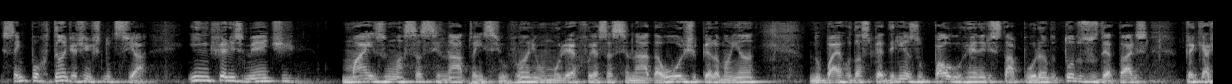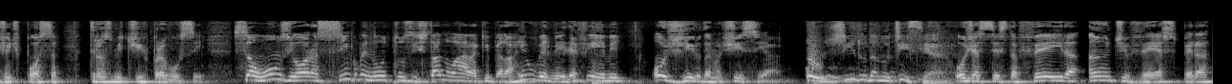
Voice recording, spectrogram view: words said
Isso é importante a gente noticiar. E, infelizmente, mais um assassinato em Silvânia. Uma mulher foi assassinada hoje pela manhã no bairro das Pedrinhas. O Paulo Renner está apurando todos os detalhes para que a gente possa transmitir para você. São 11 horas 5 minutos. Está no ar aqui pela Rio Vermelho FM, o Giro da Notícia. O Giro da Notícia. Hoje é sexta-feira, antevéspera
